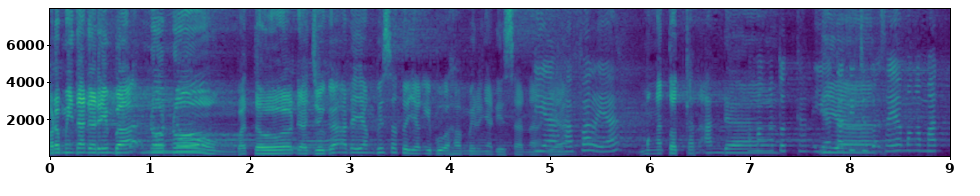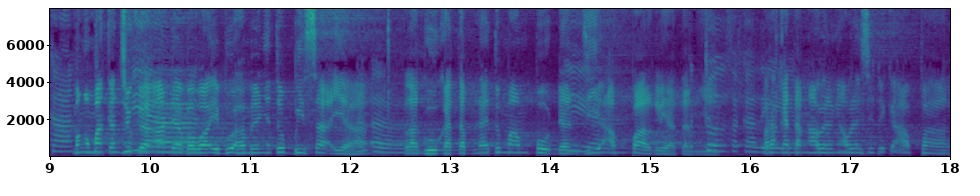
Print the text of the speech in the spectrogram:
Permintaan dari Mbak Nunung, betul. Dan juga ada yang bisa tuh yang ibu hamilnya di sana Iya, ya. hafal ya. Mengetutkan Anda. Mengetutkan. Iya, tadi juga saya mengematkan. Mengematkan juga Iya. Anda bahwa ibu hamilnya tuh bisa ya. Heeh. Lagu katabna itu mampu dan Iya. dia apal kelihatannya. Betul sekali. Orang kata ngawel-ngawel sedikit apal.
